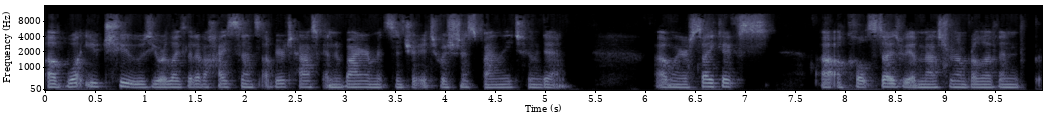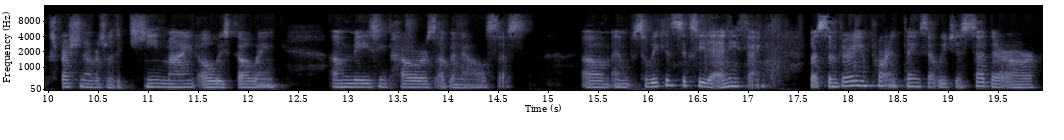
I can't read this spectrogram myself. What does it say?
of what you choose, you are likely to have a high sense of your task and environment since your intuition is finally tuned in. Um, we are psychics, uh, occult studies. We have master number 11 expression numbers with a keen mind, always going, amazing powers of analysis. Um, and so we can succeed at anything. But some very important things that we just said there are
